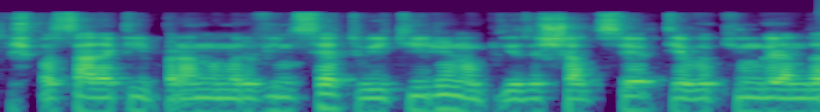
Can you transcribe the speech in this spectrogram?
Vamos passar aqui para a número 27, o Ethereum, não podia deixar de ser. Teve aqui, um grande,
